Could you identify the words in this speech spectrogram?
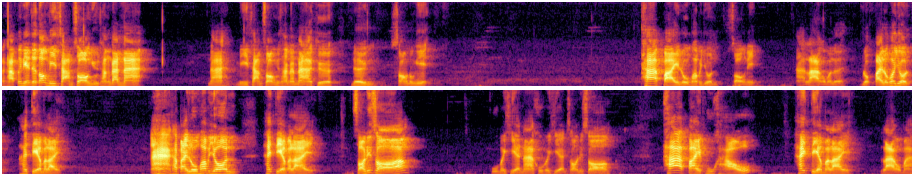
นะครับ นักเรียนจะต้องมี 3 ซองอยู่ทางด้านหน้านะ มี 3 ซองอยู่ทางด้านหน้าคือ 1 ซองตรงนี้ ถ้าไปโรงภาพยนตร์ซองนี้ อ่าลากออกมาเลยไปโรงภาพยนตร์ให้เตรียมอะไรอ่าถ้าไปโรงภาพยนตร์ให้เตรียมอะไรสองที่สองครูไม่เขียนนะครูไม่เขียนสองที่สองถ้าไปภูเขาให้เตรียมอะไรลากออกมา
